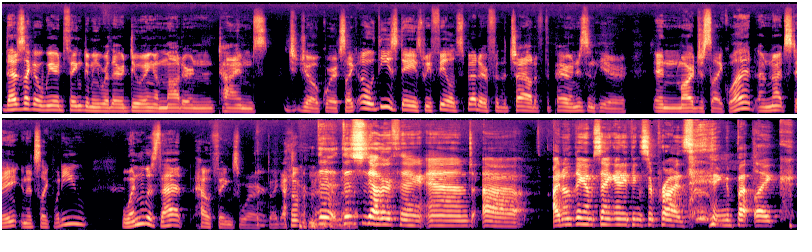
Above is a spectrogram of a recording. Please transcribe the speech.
that was like a weird thing to me where they're doing a modern times j- joke where it's like oh these days we feel it's better for the child if the parent isn't here and Marge is like what? I'm not staying. And it's like what do you when was that how things worked? Like I don't remember the, this is the other thing, and uh, I don't think I'm saying anything surprising, but like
